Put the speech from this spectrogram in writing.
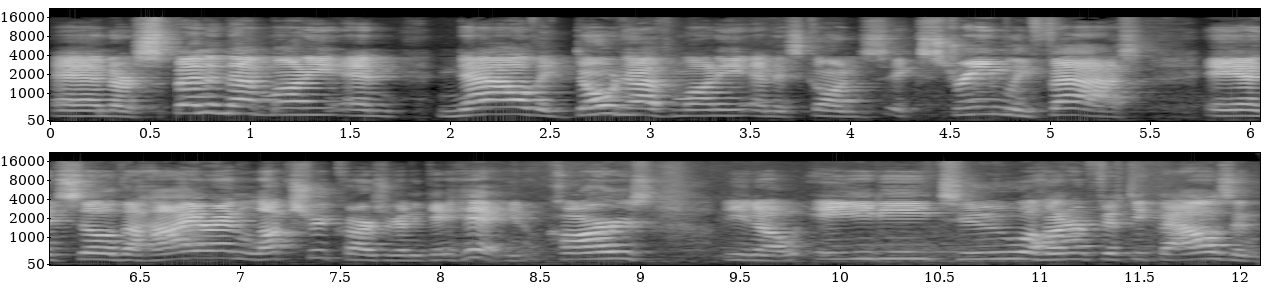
and are spending that money and now they don't have money and it's gone extremely fast and so the higher end luxury cars are going to get hit. You know, cars, you know, 80 to 150,000 uh,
